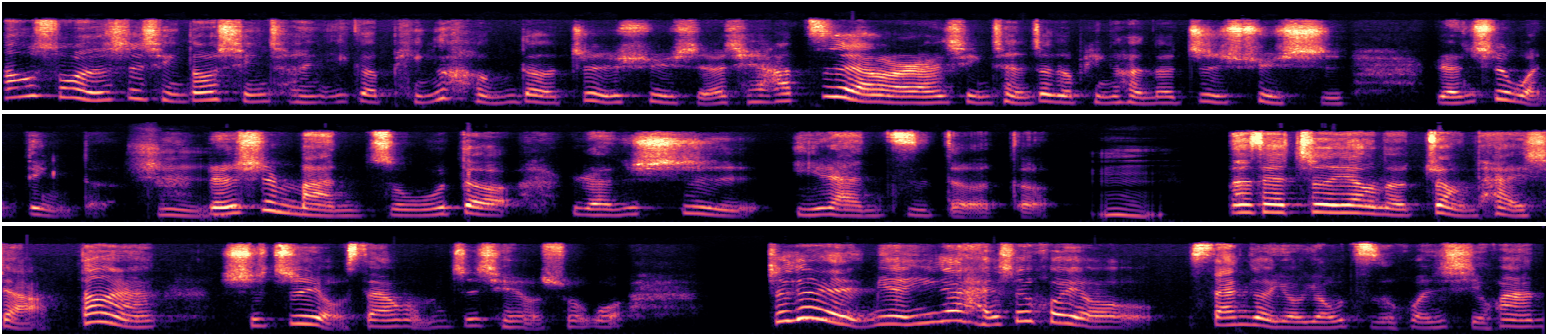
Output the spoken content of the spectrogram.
当所有的事情都形成一个平衡的秩序时，而且它自然而然形成这个平衡的秩序时，人是稳定的，是人是满足的，人是怡然自得的。嗯，那在这样的状态下，当然十之有三，我们之前有说过，这个人里面应该还是会有三个有游子魂，喜欢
